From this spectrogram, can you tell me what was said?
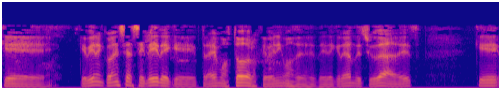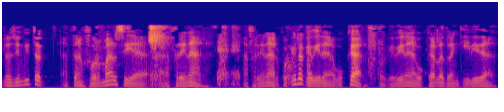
que, que, vienen con ese acelere que traemos todos los que venimos desde de grandes ciudades que los invito a, transformarse y a, frenar, a frenar, porque es lo que vienen a buscar, porque vienen a buscar la tranquilidad.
